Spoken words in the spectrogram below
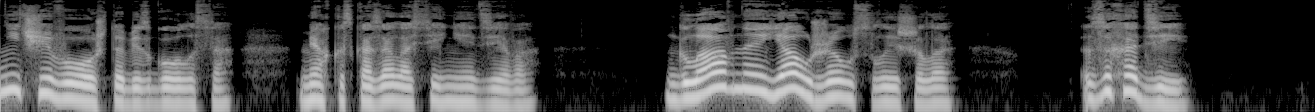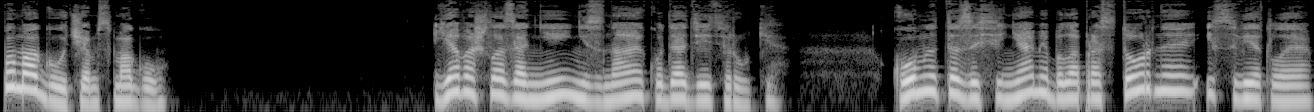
Ничего, что без голоса, мягко сказала осенняя дева. Главное, я уже услышала. Заходи. Помогу, чем смогу. Я вошла за ней, не зная, куда деть руки. Комната за синями была просторная и светлая.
